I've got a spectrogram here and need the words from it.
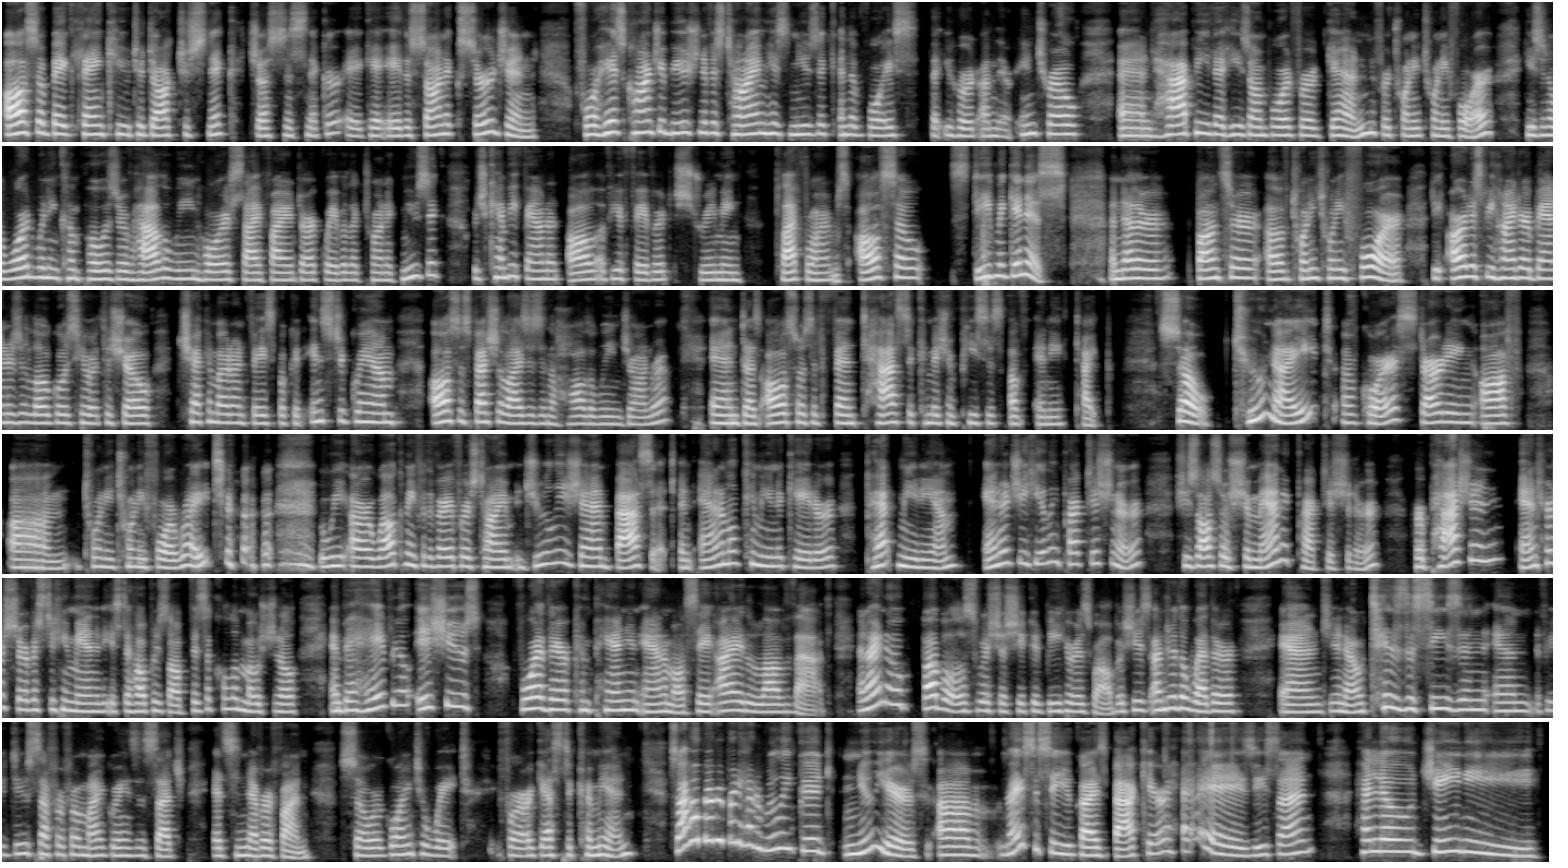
Also, big thank you to Dr. Snick, Justin Snicker, aka the Sonic Surgeon, for his contribution of his time, his music, and the voice that you heard on their intro. And happy that he's on board for again for 2024. He's an award winning composer of Halloween, horror, sci fi, and dark wave electronic music, which can be found on all of your favorite streaming platforms. Also, Steve McGinnis, another sponsor of 2024, the artist behind our banners and logos here at the show. Check him out on Facebook and Instagram. Also specializes in the Halloween genre and does all sorts of fantastic commission pieces of any type. So, tonight, of course, starting off um 2024 right we are welcoming for the very first time julie Jeanne bassett an animal communicator pet medium energy healing practitioner. She's also a shamanic practitioner. Her passion and her service to humanity is to help resolve physical, emotional, and behavioral issues for their companion animals. Say, I love that. And I know Bubbles wishes she could be here as well, but she's under the weather and, you know, tis the season. And if you do suffer from migraines and such, it's never fun. So we're going to wait for our guests to come in. So I hope everybody had a really good New Year's. Um, nice to see you guys back here. Hey, Z Sun. Hello, Janie.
